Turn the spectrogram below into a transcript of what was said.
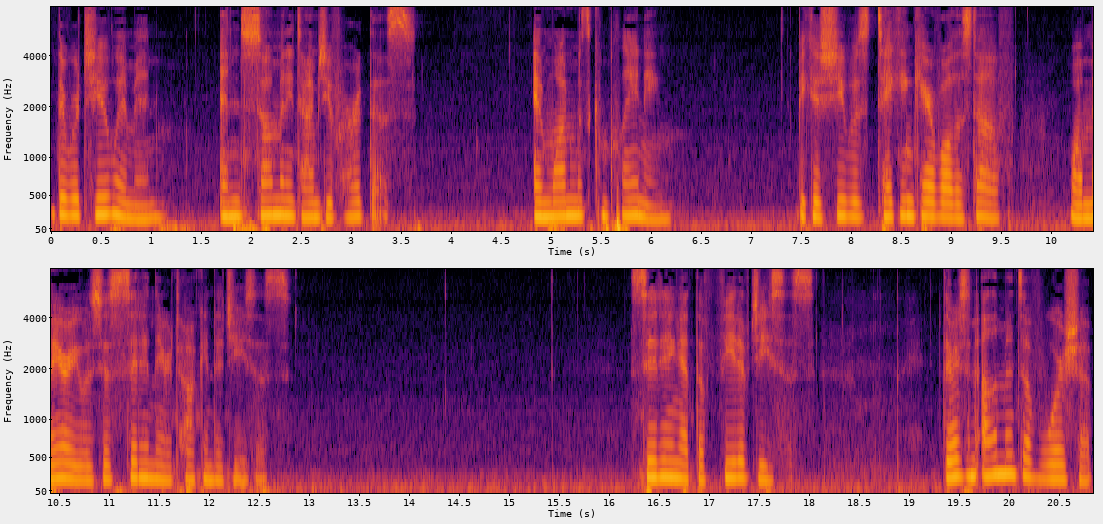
there were two women, and so many times you've heard this. And one was complaining because she was taking care of all the stuff while Mary was just sitting there talking to Jesus. Sitting at the feet of Jesus. There's an element of worship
